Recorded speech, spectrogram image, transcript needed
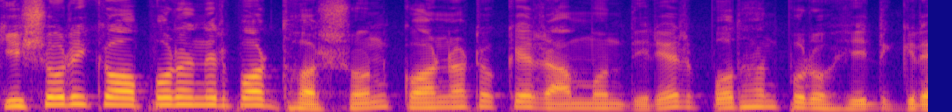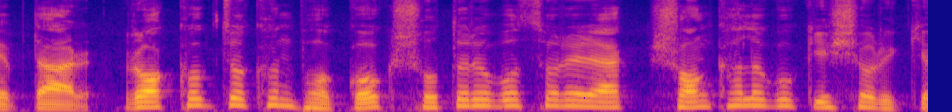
কিশোরীকে অপহরণের পর ধর্ষণ, কর্ণাটকের রাম মন্দিরের প্রধান পুরোহিত গ্রেপ্তার। রক্ষক যখন ভক্ষক, সতেরো বছরের এক সংখ্যালঘু কিশোরীকে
